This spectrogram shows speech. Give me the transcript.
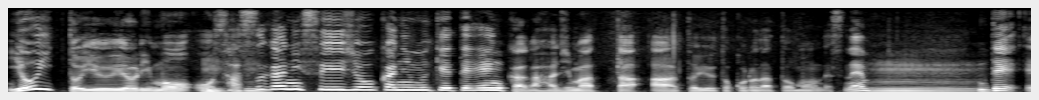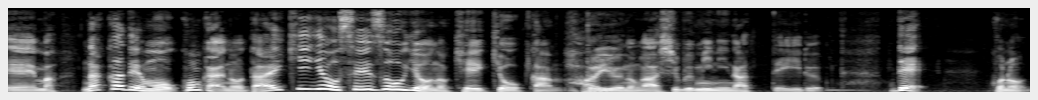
良いというよりも、さすがに正常化に向けて変化が始まったあというところだと思うんですね。で、えー、まあ、中でも今回の大企業製造業の景況感というのが足踏みになっている。はい、で、この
